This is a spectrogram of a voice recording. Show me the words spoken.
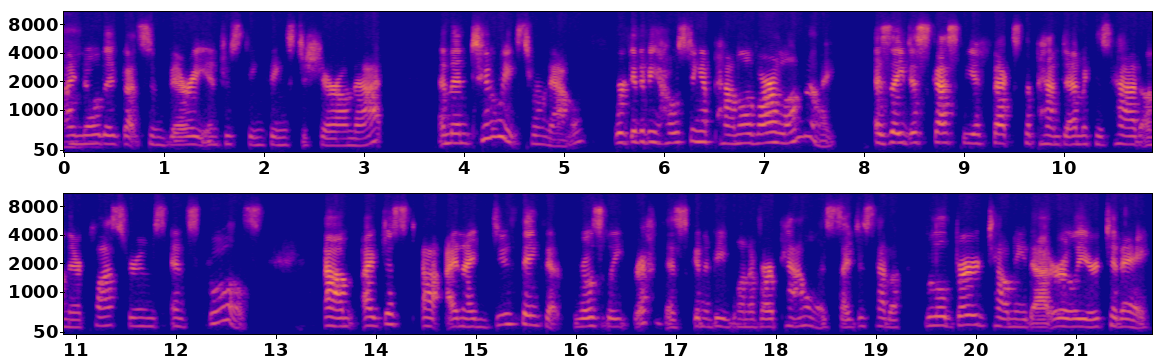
I Mhm. know they've got some very interesting things to share on that. And then two weeks from now, we're going to be hosting a panel of our alumni as they discuss the effects the pandemic has had on their classrooms and schools. Um, I just, uh, and I do think that Rosalie Griffith is going to be one of our panelists. I just had a little bird tell me that earlier today.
